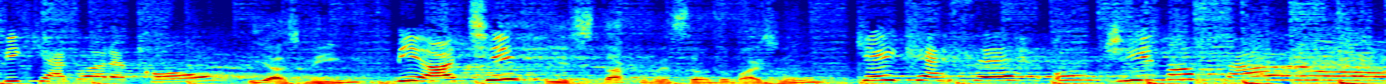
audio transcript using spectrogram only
Fique agora com Yasmin, Miote. e está começando mais um Quem quer ser um dinossauro?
